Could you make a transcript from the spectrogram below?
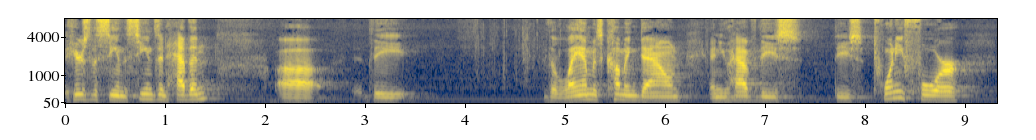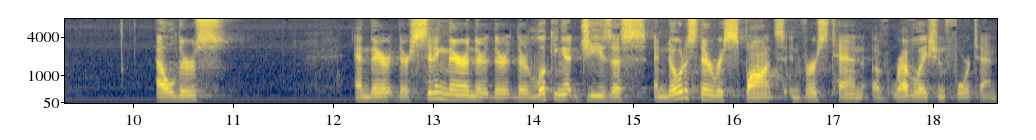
Here's the scene. The scene's in heaven. Uh, the, the Lamb is coming down, and you have these, these 24 elders, and they're, they're sitting there and they're, they're, they're looking at Jesus. And notice their response in verse 10 of Revelation 4.10.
